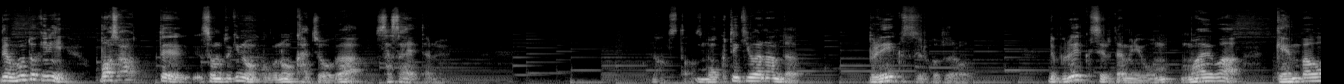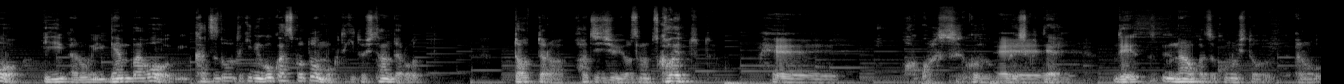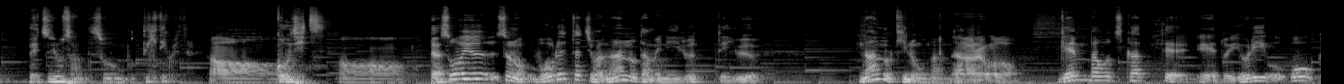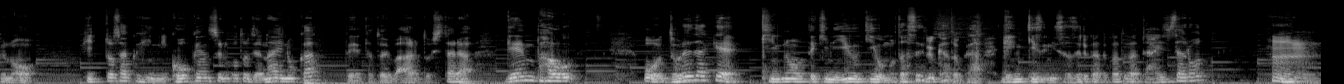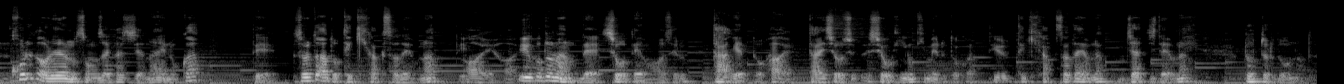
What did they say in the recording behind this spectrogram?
でもその時にバサッてその時の僕の課長が支えたのよ。なんつった目的は何だ？ブレイクすることだろう。でブレイクするためにおお前は現場をいあの現場を活動的に動かすことを目的としたんだろう。だったら80予算使えって言ったの。へえ。あこれすごい嬉しくて、へでなおかつこの人あの別予算でその持ってきてくれた後日。ああだからそういうその俺たちは何のためにいるっていう何の機能なんだなるほど。現場を使って、えー、とより多くのヒット作品に貢献することじゃないのかって例えばあるとしたら現場ををどれだけ機能的に勇気を持たせるかとか元気にさせるかとかとか大事だろう？ん。これが俺らの存在価値じゃないのか？ってそれとあと的確さだよなっていう,、はいはいい。うことなので焦点を合わせる。ターゲット、はい。対象商品を決めるとかっていう的確さだよなジャッジだよな。だったらどうなんだ？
